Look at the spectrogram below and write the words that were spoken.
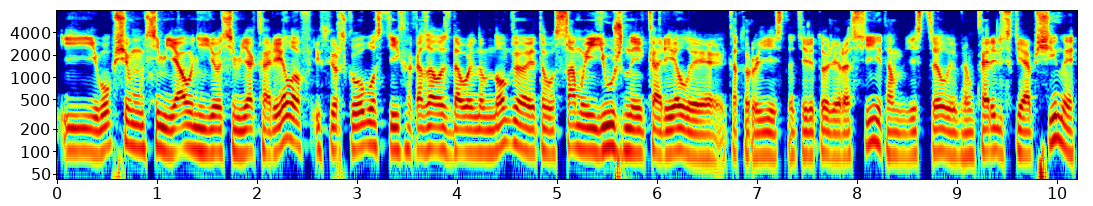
И, в общем, семья у нее, семья Карелов, и в Тверской области их оказалось довольно много. Это вот самые южные Карелы, которые есть на территории России. Там есть целые прям карельские общины.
